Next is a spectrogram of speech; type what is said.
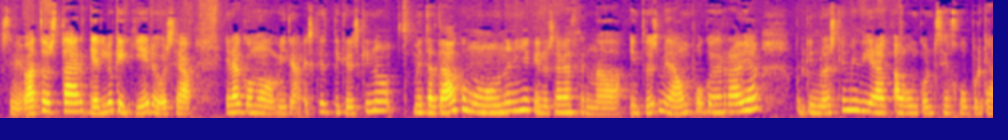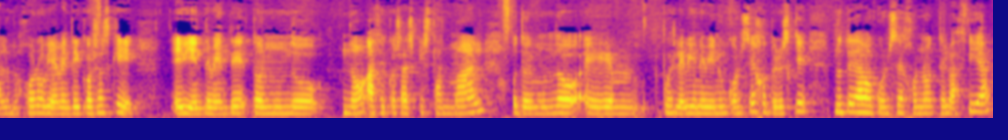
se me va a tostar, que es lo que quiero. O sea, era como, mira, es que te crees que no. Me trataba como una niña que no sabe hacer nada. Entonces me daba un poco de rabia porque no es que me diera algún consejo, porque a lo mejor, obviamente, hay cosas que, evidentemente, todo el mundo no hace cosas que están mal o todo el mundo, eh, pues le viene bien un consejo, pero es que no te daba un consejo, no, te lo hacía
